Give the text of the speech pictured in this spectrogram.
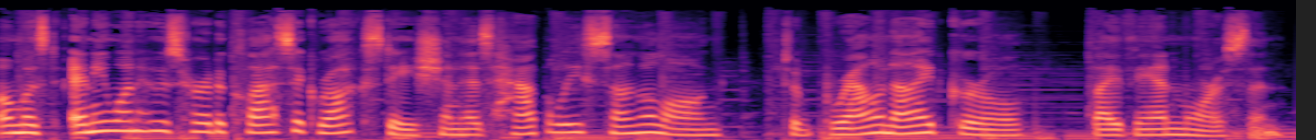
almost anyone who's heard a classic rock station has happily sung along to Brown Eyed Girl by Van Morrison.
